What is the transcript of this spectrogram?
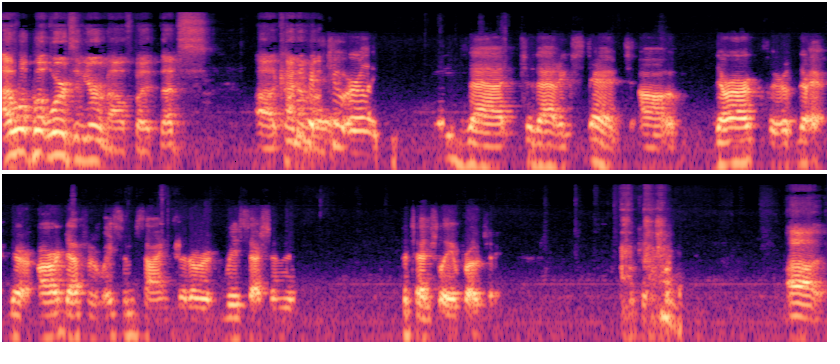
I won't put words in your mouth, but that's uh, kind of it's a, too early to that to that extent. Uh, there are clear there, there are definitely some signs that a recession is potentially approaching. Okay. Uh,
